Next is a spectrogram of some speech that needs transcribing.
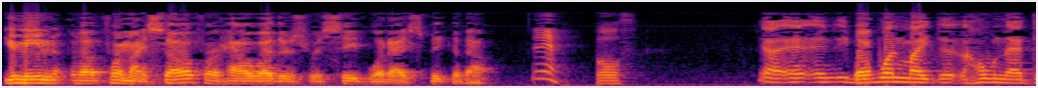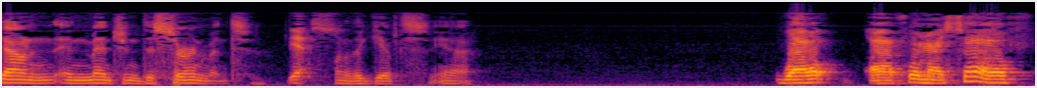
You mean uh, for myself or how others receive what I speak about? Yeah, both. Yeah, and, and one might uh, hone that down and, and mention discernment, Yes. one of the gifts. Yeah. Well, uh, for myself,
